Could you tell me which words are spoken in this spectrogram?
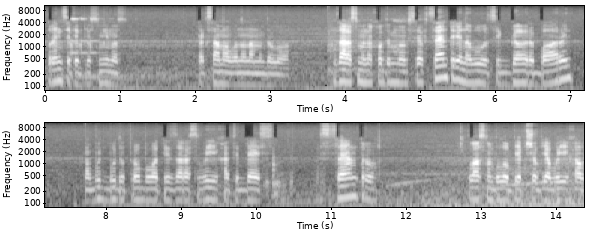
в принципі, плюс-мінус. Так само воно нам і дало. Зараз ми знаходимося в центрі на вулиці Гарбари. Мабуть, буду пробувати зараз виїхати десь з центру. Класно було б, якщо б я виїхав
